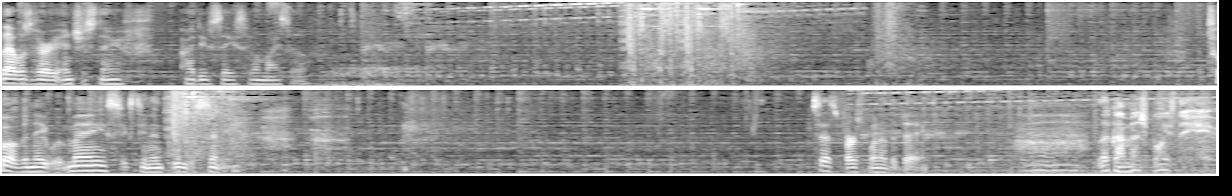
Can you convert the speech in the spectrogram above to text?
Well, that was very interesting, if I do say so myself. Twelve and eight with Mei, sixteen and three with Simi. Says first win of the day. Look how much boys they gave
